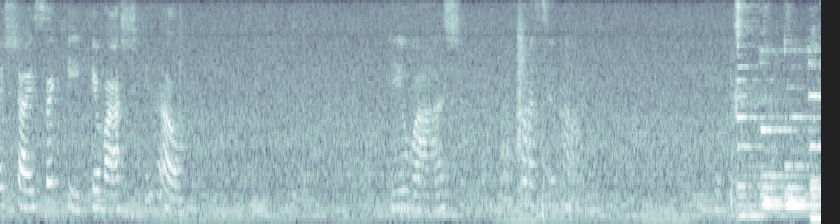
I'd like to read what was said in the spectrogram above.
fechar isso aqui, que eu acho que não. Eu acho que não é fácil não.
